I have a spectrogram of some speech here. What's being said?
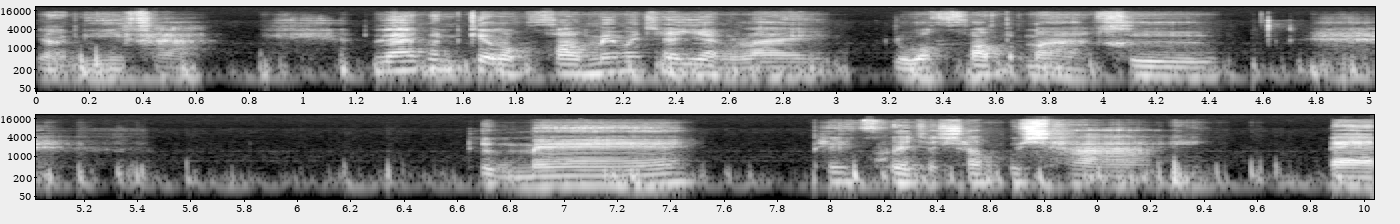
อย่างนี้ค่ะ และมันเกี่ยวกับความไม่มั่นใจอย่างไร หรือว่าความประม่าคือ ถึงแม้เพศ Queer จะชอบผู้ชาย แต่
